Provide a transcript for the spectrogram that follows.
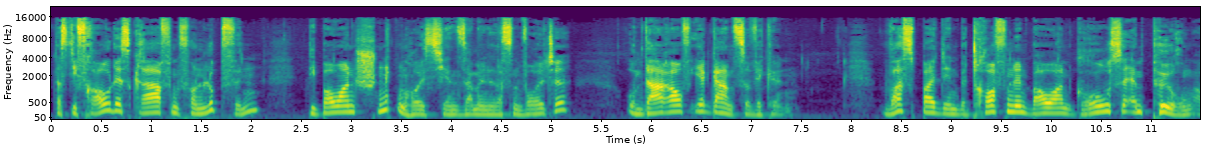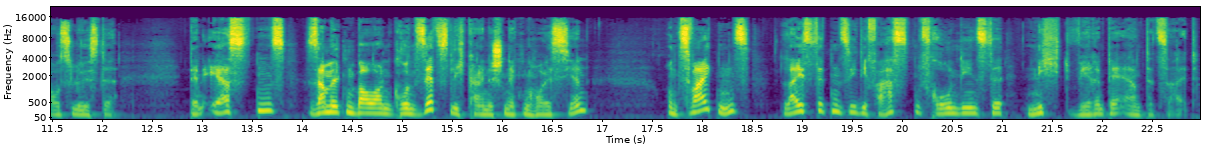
dass die Frau des Grafen von Lupfen die Bauern Schneckenhäuschen sammeln lassen wollte, um darauf ihr Garn zu wickeln. Was bei den betroffenen Bauern große Empörung auslöste, denn erstens sammelten Bauern grundsätzlich keine Schneckenhäuschen und zweitens leisteten sie die verhassten Frondienste nicht während der Erntezeit.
